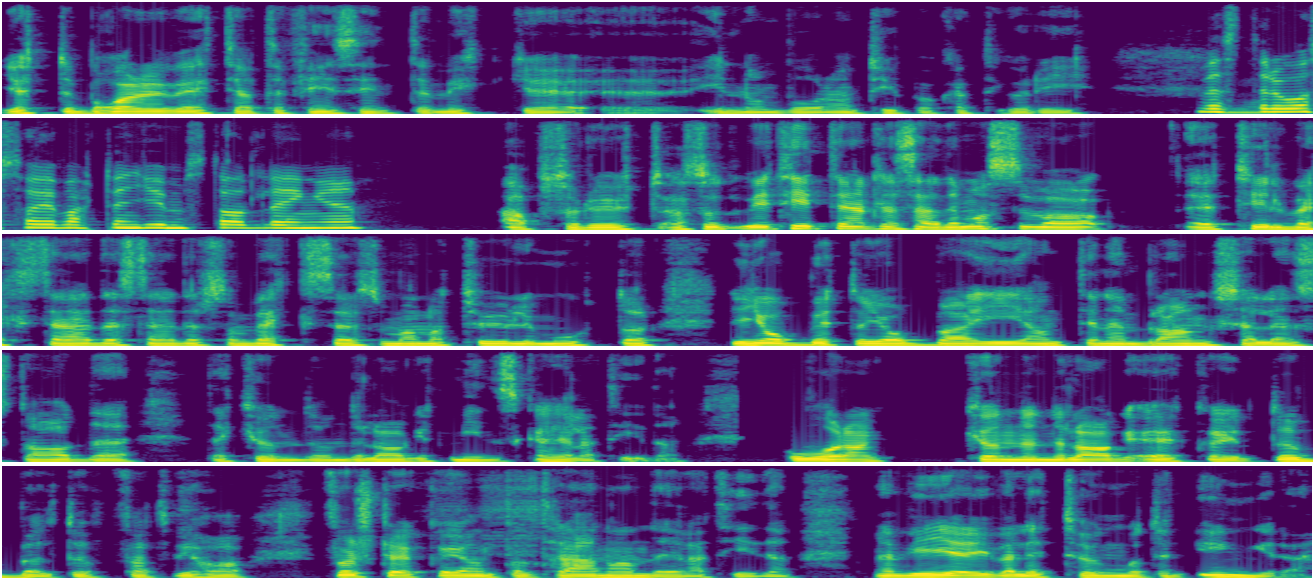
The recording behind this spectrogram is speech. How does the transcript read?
Göteborg vet jag att det finns inte mycket eh, inom vår typ av kategori. Västerås har ju varit en gymstad länge. Absolut. Alltså, vi tittar egentligen så här, det måste vara eh, tillväxtstäder, städer som växer, som har naturlig motor. Det är jobbigt att jobba i antingen en bransch eller en stad där, där kundunderlaget minskar hela tiden. Och vår kundunderlag ökar ju dubbelt upp för att vi har, först ökar ju antal tränande hela tiden, men vi är ju väldigt tung mot den yngre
